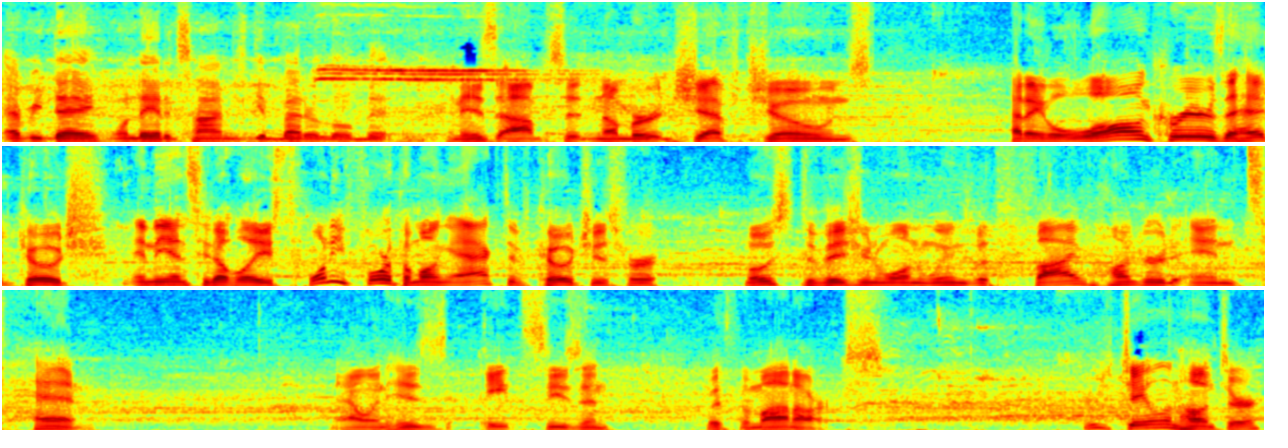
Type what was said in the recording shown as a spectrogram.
Every day, one day at a time, just get better a little bit. And his opposite number, Jeff Jones, had a long career as a head coach in the NCAA's 24th among active coaches for most Division One wins with 510. Now in his eighth season with the Monarchs. Here's Jalen Hunter.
